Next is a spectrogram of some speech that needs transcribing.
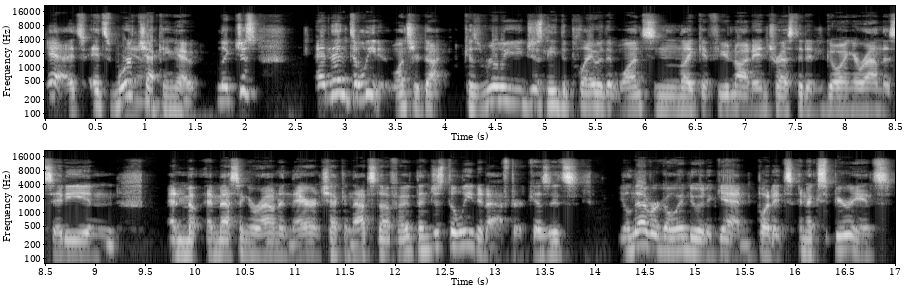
Yeah, it's it's worth Yeah. checking out. Like just and then delete it once you're done. Because really, you just need to play with it once, and like if you're not interested in going around the city and and, and messing around in there and checking that stuff out, then just delete it after. Because it's you'll never go into it again. But it's an experience,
